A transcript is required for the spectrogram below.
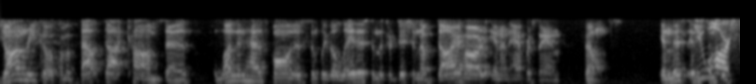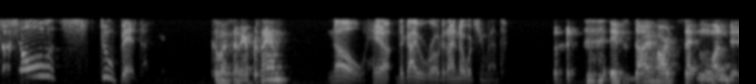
John Rico from About.com says London Has Fallen is simply the latest in the tradition of Die Hard and an ampersand films. In this instance, You are so stupid. because I said ampersand. No, him, the guy who wrote it. I know what you meant. it's Die Hard set in London,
